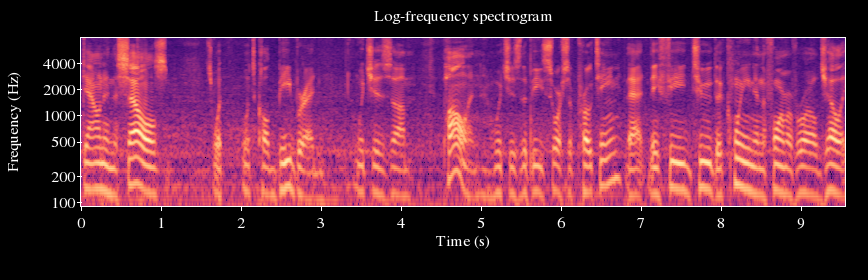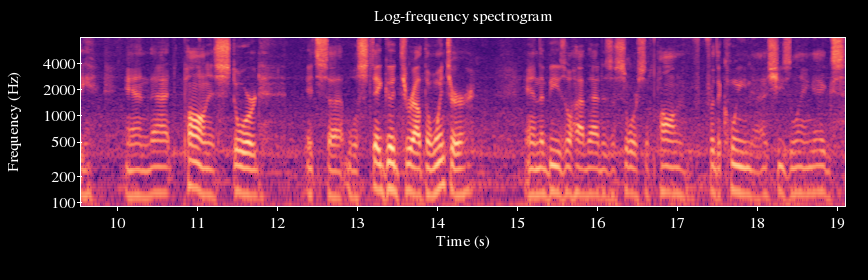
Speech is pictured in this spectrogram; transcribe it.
down in the cells. It's what, what's called bee bread, which is um, pollen, which is the bee's source of protein that they feed to the queen in the form of royal jelly. And that pollen is stored. It uh, will stay good throughout the winter, and the bees will have that as a source of pollen for the queen as she's laying eggs.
